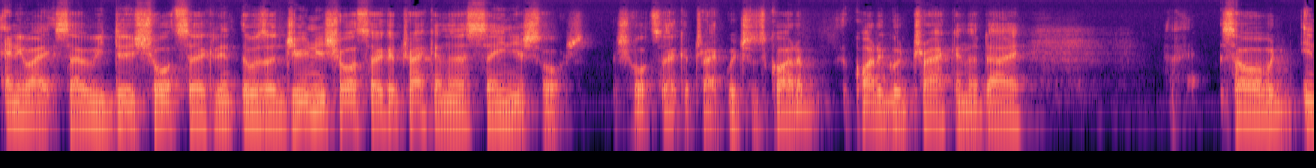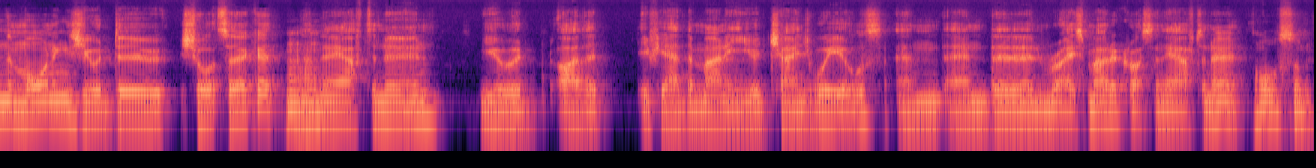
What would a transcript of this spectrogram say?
Anyway, so we do short circuit. There was a junior short circuit track and then a senior short short circuit track, which was quite a quite a good track in the day. So I would in the mornings you would do short circuit, and in mm-hmm. the afternoon you would either if you had the money you'd change wheels and and then race motocross in the afternoon. Awesome.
